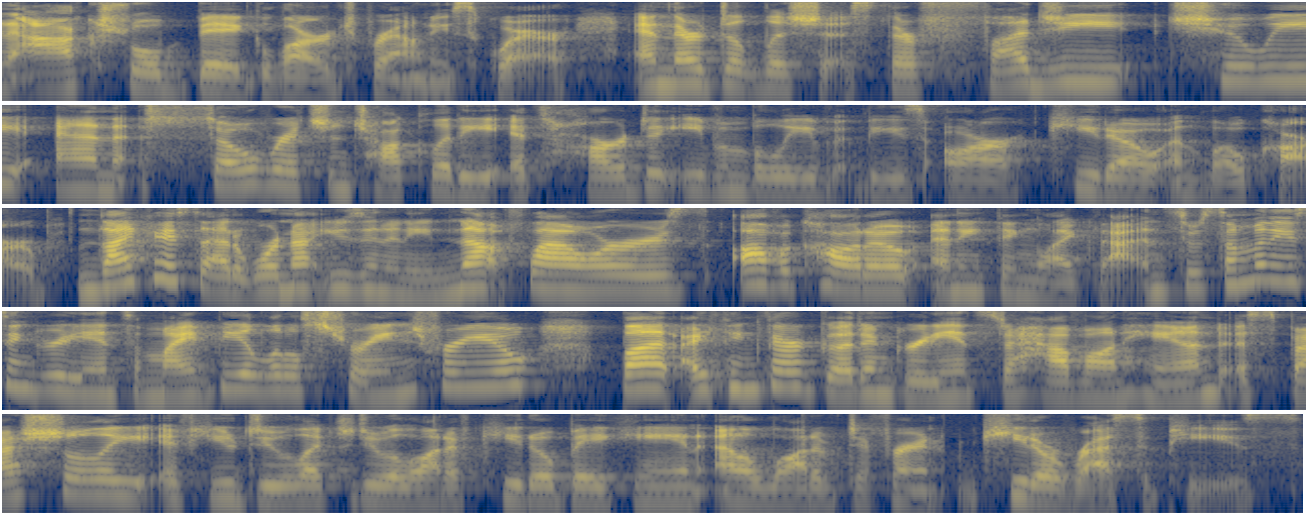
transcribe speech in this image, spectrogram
an actual big, large brownie square. And they're delicious. They're fudgy, chewy, and so rich and chocolatey, it's hard to even believe these are keto and low carb. Like I said, we're not using any nut flours, avocado, anything like that. And so some of these ingredients might be a little strange for you, but I think they're good ingredients to have on hand, especially if you do like to do a lot of keto baking and a lot of different keto recipes.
